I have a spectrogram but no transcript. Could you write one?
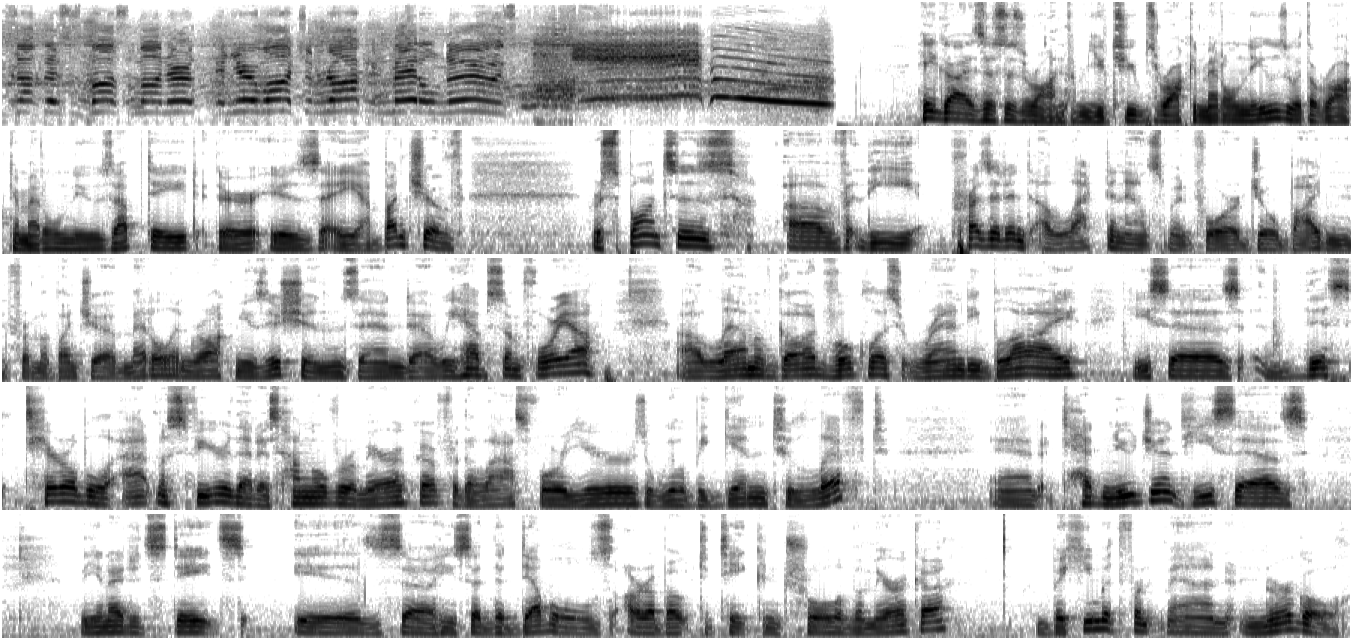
what's up? This is Bossum on Earth, and you're watching Rock and Metal News. Hey guys, this is Ron from YouTube's Rock and Metal News with a Rock and Metal News update. There is a, a bunch of responses of the president elect announcement for Joe Biden from a bunch of metal and rock musicians, and uh, we have some for you. Uh, Lamb of God vocalist Randy Blythe. he says, This terrible atmosphere that has hung over America for the last four years will begin to lift. And Ted Nugent, he says, the United States is, uh, he said, the devils are about to take control of America. Behemoth frontman Nergal,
